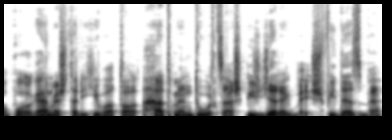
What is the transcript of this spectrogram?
A polgármesteri hivatal átment durcás kisgyerekbe és Fideszbe,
